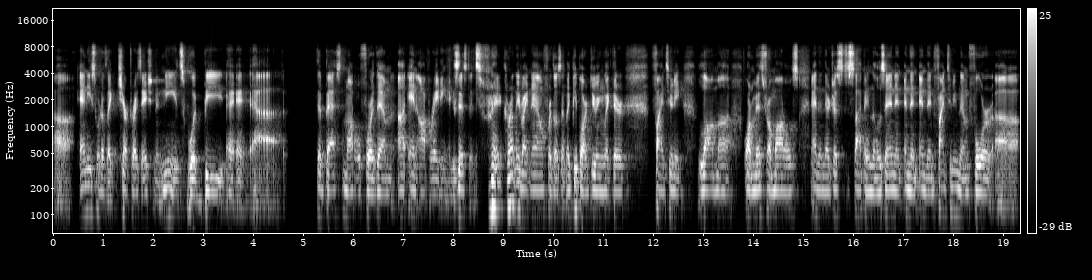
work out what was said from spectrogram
uh, any sort of like characterization and needs would be uh, the best model for them uh, in operating existence. Right? Currently, right now, for those that like people are doing like they're fine tuning Llama or Mistral models, and then they're just slapping those in, and, and then and then fine tuning them for uh,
